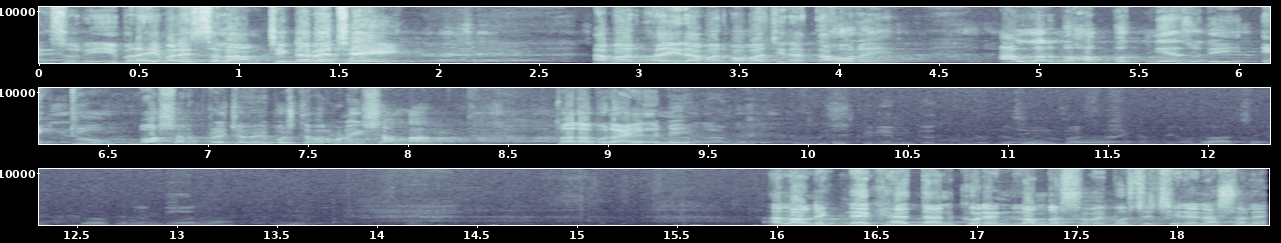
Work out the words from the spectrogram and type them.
একজনে ইব্রাহিম আলাইহিস সালাম, ঠিক না বেঠে আমার ভাইরা আমার বাবাজিরা, তাহলে আল্লাহর মোহাব্বত নিয়ে যদি একটু বসার প্রয়োজন হয়, বসতে পারব না ইনশাল্লাহ তলাবুল আইলমি আল্লাহ অনেক নেক হায়াত দান করেন, লম্বা সময় বসেছিলেন আসলে,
